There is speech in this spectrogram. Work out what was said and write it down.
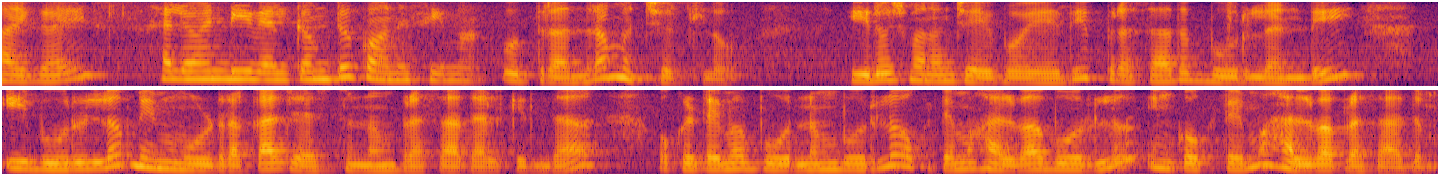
హాయ్ గైస్ హలో అండి. వెల్కమ్ టు కోనసీమ ఉత్తరాంధ్ర ముచ్చట్లు. ఈరోజు మనం చేయబోయేది ప్రసాద బూరులండి. ఈ బూరుల్లో మేము మూడు రకాలు చేస్తున్నాం ప్రసాదాల కింద. ఒకటేమో పూర్ణం బూరెలు ఒకటేమో హల్వా బూరెలు ఇంకొకటేమో హల్వా ప్రసాదం.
